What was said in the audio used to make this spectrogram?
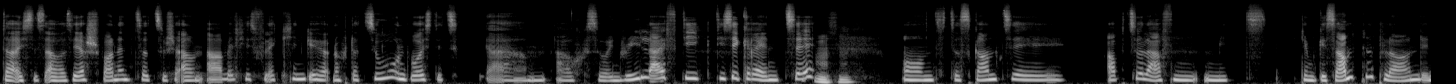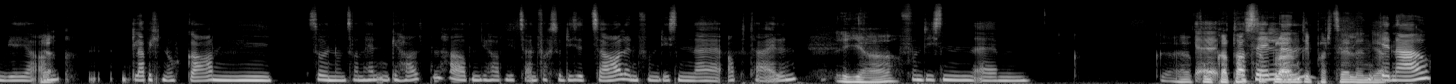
da ist es aber sehr spannend, so zu schauen, ah, welches Fleckchen gehört noch dazu und wo ist jetzt ähm, auch so in Real Life die, diese Grenze. Mhm. Und das Ganze abzulaufen mit dem gesamten Plan, den wir ja, Ja. glaube ich, noch gar nie so in unseren Händen gehalten haben. Wir haben jetzt einfach so diese Zahlen von diesen äh, Abteilen, Ja, von diesen, ähm, äh, vom Äh, Katasterplan Parzellen. die Parzellen, ja. genau.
